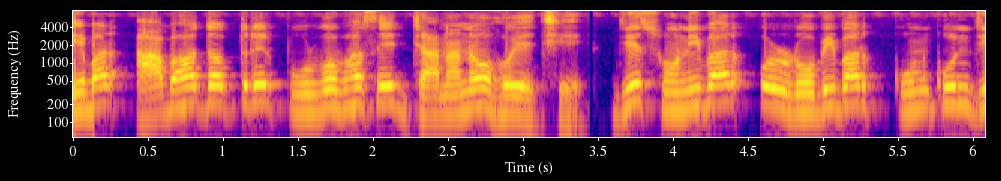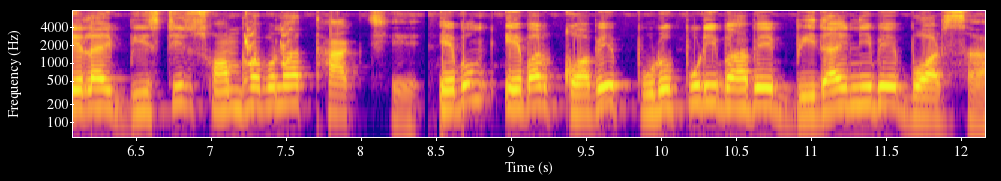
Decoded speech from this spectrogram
এবার আবহাওয়া দপ্তরের পূর্বাভাসে জানানো হয়েছে যে শনিবার ও রবিবার কোন কোন জেলায় বৃষ্টির সম্ভাবনা থাকছে এবং এবার কবে পুরোপুরিভাবে বিদায় নেবে বর্ষা।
